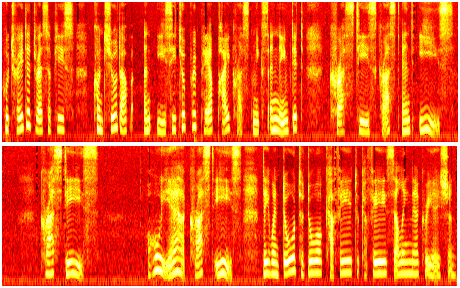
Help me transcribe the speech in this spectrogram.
who traded recipes conjured up an easy to prepare pie crust mix and named it Krusteaz, Crust and Ease. Krusteaz. Oh yeah, Krusteaz. They went door to door, cafe to cafe, selling their creation.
